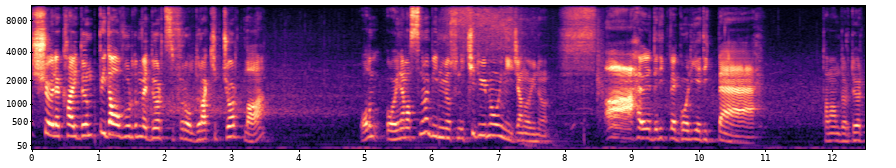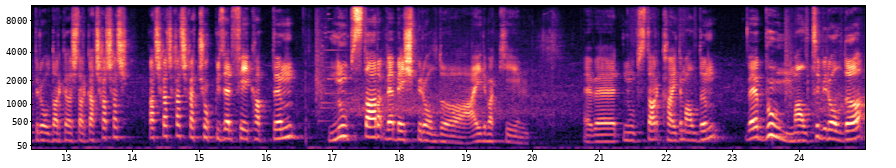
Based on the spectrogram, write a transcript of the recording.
Şöyle kaydım bir daha vurdum ve 4-0 oldu. Rakip Jort'la. Oğlum oynamasını mı bilmiyorsun? İki düğme oynayacaksın oyunu. Ah öyle dedik ve gol yedik be. Tamamdır 4-1 oldu arkadaşlar. Kaç kaç kaç. Kaç kaç kaç kaç. Çok güzel fake attım. Noobstar ve 5-1 oldu. Haydi bakayım. Evet Noobstar kaydım aldım. Ve boom 6-1 oldu.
